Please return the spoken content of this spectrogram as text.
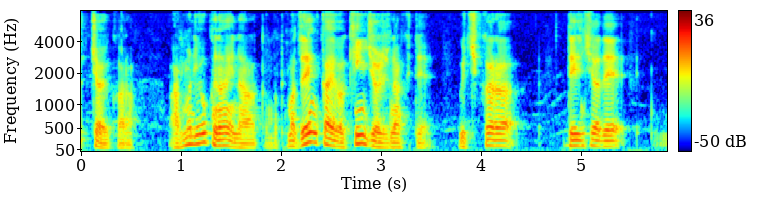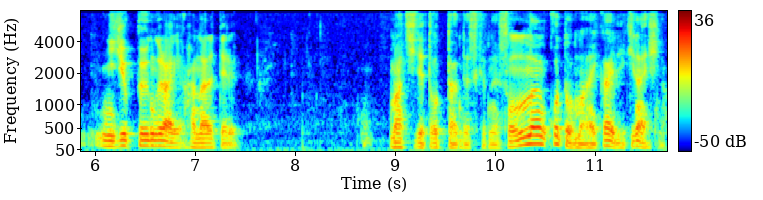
っちゃうから、あんまり良くないなと思って。まあ、前回は近所じゃなくて、うちから電車で20分ぐらい離れてる町で撮ったんですけどね。そんなこと毎回できないしな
